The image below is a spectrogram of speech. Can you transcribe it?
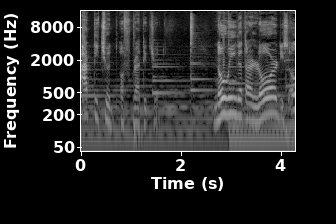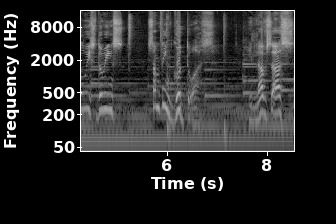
attitude of gratitude, knowing that our Lord is always doing something good to us. He loves us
